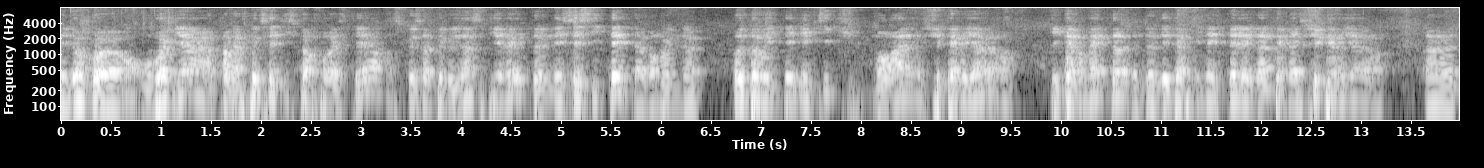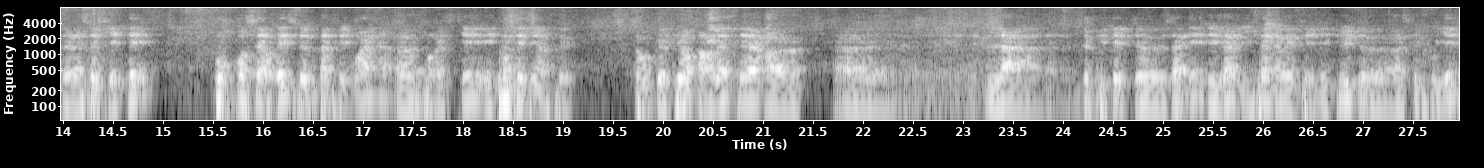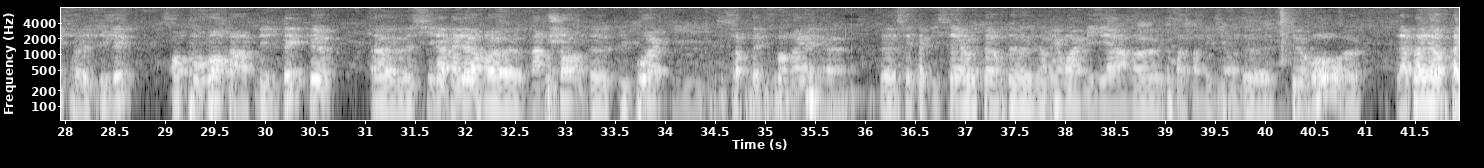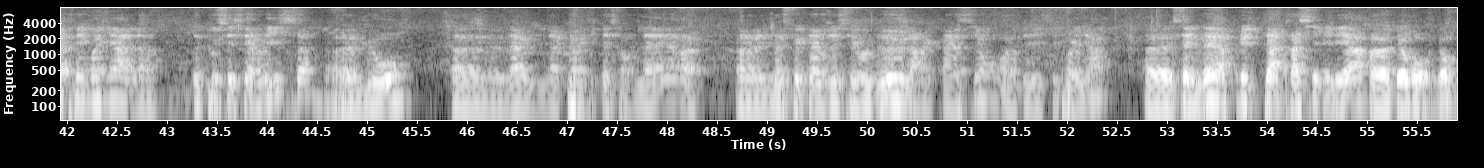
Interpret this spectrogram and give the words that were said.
Et donc, euh, on voit bien à travers toute cette histoire forestière ce que ça peut nous inspirer de nécessité d'avoir une autorité éthique, morale supérieure qui permette de déterminer quel est l'intérêt supérieur euh, de la société pour conserver ce patrimoine forestier et tous ses bienfaits. Donc, tu en parlais, Pierre, la, depuis quelques années, déjà, l'IFEN avait fait une étude euh, assez fouillée sur le sujet, en prouvant par plus que euh, si la valeur euh, marchande du bois qui sortait de forêt s'établissait à hauteur d'environ 1 milliard 300 millions d'euros. la valeur patrimoniale de tous ces services, l'eau, la, purification de l'air, le stockage de CO2, la récréation des citoyens, s'élevait à plus de 4 à 6 milliards d'euros. Donc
